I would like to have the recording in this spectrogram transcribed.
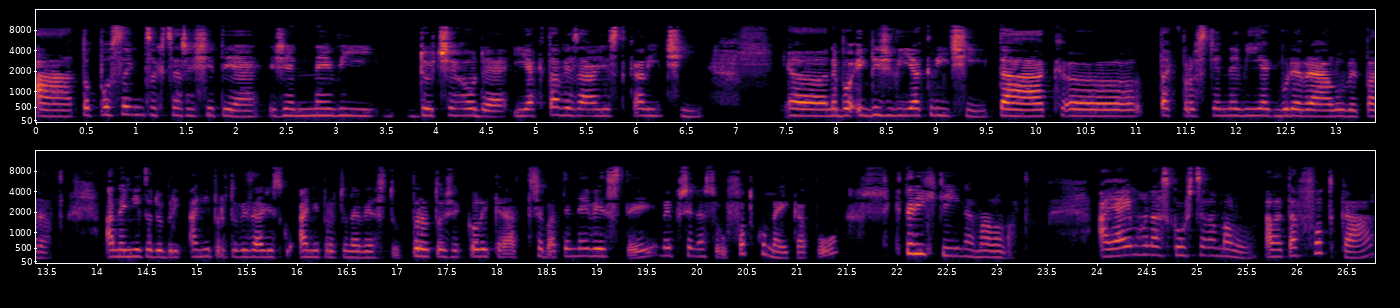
A to poslední, co chce řešit, je, že neví, do čeho jde, jak ta vizážistka líčí, eh, nebo i když ví, jak líčí, tak, eh, tak prostě neví, jak bude v reálu vypadat. A není to dobrý ani pro tu vizážistku, ani pro tu nevěstu, protože kolikrát třeba ty nevěsty mi přinesou fotku make-upu, který chtějí namalovat. A já jim ho na zkoušce namalu, ale ta fotka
